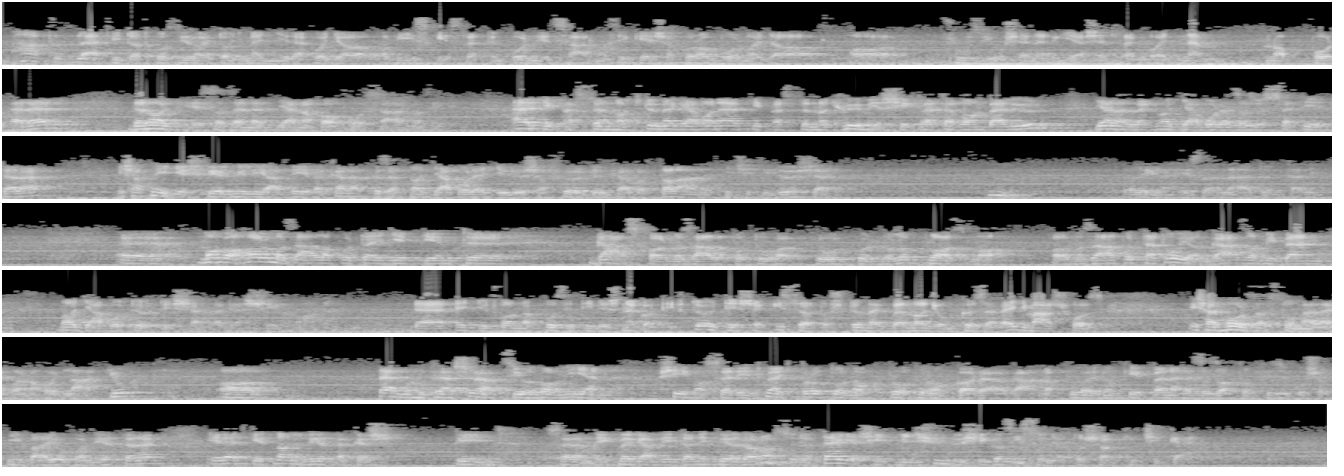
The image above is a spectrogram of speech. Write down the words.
Hát lehet vitatkozni rajta, hogy mennyire, hogy a, a vízkészletünk onnét származik, és akkor abból majd a, a fúziós energia esetleg vagy nem napból ered, de nagy rész az energiának abból származik. Elképesztően nagy tömege van, elképesztően nagy hőmérséklete van belül, jelenleg nagyjából ez az összetétele, és hát 4,5 milliárd éve keletkezett, nagyjából egy idős a Földünkkel, vagy talán egy kicsit idősebb. Hm, elég nehéz lenne eldönteni. Maga a halmazállapota egyébként gázhalmazállapotú, ha jól gondolom, plazma halmazállapot, tehát olyan gáz, amiben nagyjából töltéssemlegesség van. De együtt vannak pozitív és negatív töltések, iszonyatos tömegben nagyon közel egymáshoz, és hát borzasztó meleg van, ahogy látjuk. A termonukleáris reakció valami ilyen séma szerint megy, protonok protonokkal reagálnak tulajdonképpen, ehhez az atomfizikusok nyilván jobban értenek. Én egy-két nagyon érdekes tényt szeretnék megemlíteni, például azt, hogy a teljesítmény sűrűség az iszonyatosan kicsike.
